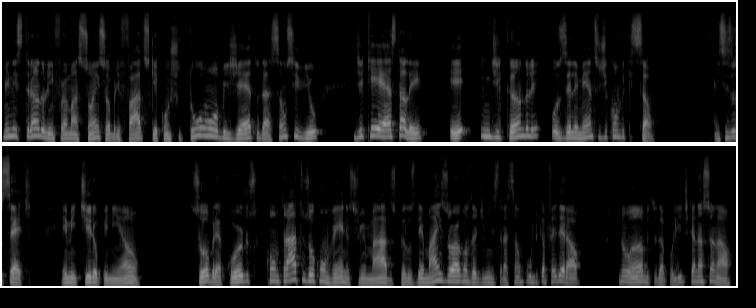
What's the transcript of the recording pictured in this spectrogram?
ministrando-lhe informações sobre fatos que constituam objeto da ação civil de que esta lei e indicando-lhe os elementos de convicção. Inciso 7. Emitir opinião sobre acordos, contratos ou convênios firmados pelos demais órgãos da administração pública federal no âmbito da política nacional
